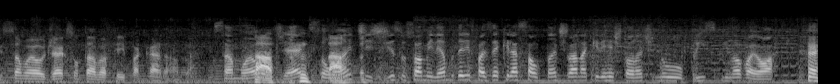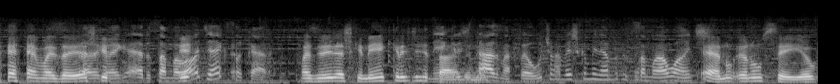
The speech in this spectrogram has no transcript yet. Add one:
E Samuel Jackson tava feio pra caramba. Samuel Tava, Jackson, tava. antes disso, eu só me lembro dele fazer aquele assaltante lá naquele restaurante no Príncipe em Nova York. É, mas aí acho que. é Era o Samuel Jackson, cara. Mas ele acho que nem é acreditado, Nem acreditado, né? mas foi a última vez que eu me lembro do Samuel antes. É, não- eu não sei. Eu,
